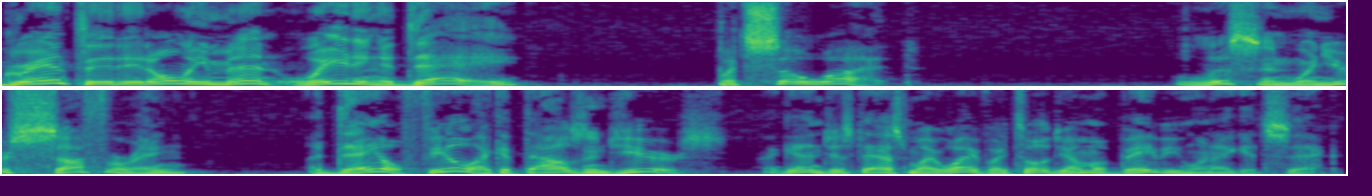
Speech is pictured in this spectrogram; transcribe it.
Granted, it only meant waiting a day, but so what? Listen, when you're suffering, a day will feel like a thousand years. Again, just ask my wife. I told you I'm a baby when I get sick.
